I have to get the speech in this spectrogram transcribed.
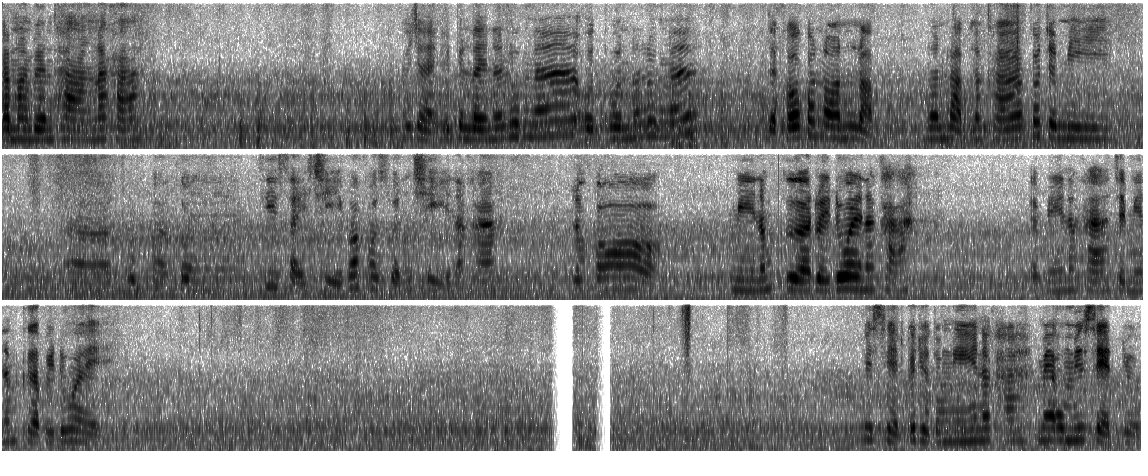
กำลังเดินทางนะคะพ่อใหญ่ไม่เป็นไรนะลูกนะ อดทนนะลูกนะเดี๋ยวเขาก็นอนหลับนอนหลับนะคะ ก็จะมีตรงที่ใส่ฉี่เพราะเขาสวนฉี่นะคะ แล้วก็มีน้ำเกลือด้วยด้วยนะคะ แบบนี้นะคะ จะมีน้ำเกลือไปด้วย วิเศษก็อยู่ตรงนี้นะคะ แม่อุ้มวิเศษอยู่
